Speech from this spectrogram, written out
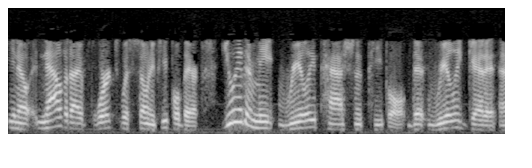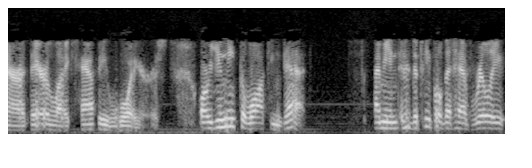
you know, now that I've worked with so many people there, you either meet really passionate people that really get it and are there like happy warriors, or you meet the walking dead. I mean, the people that have really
